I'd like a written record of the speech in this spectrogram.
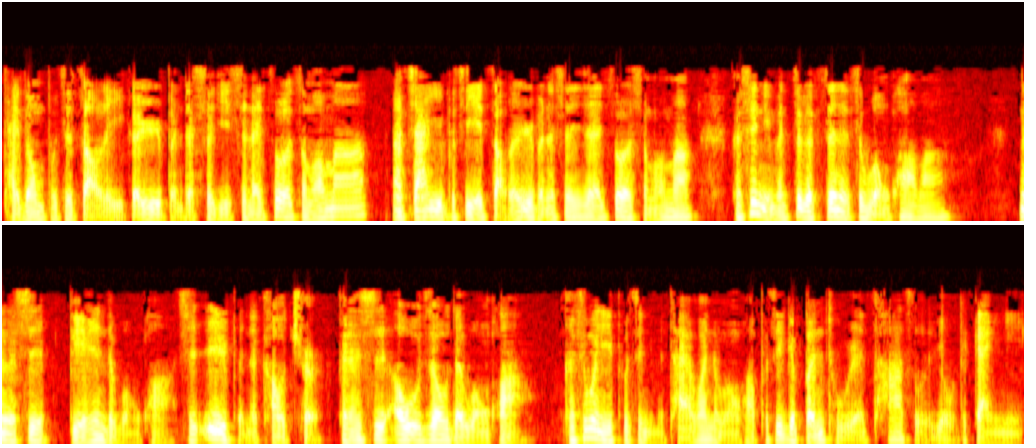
台东不是找了一个日本的设计师来做了什么吗？那嘉义不是也找了日本的设计师来做了什么吗？可是你们这个真的是文化吗？那个是别人的文化，是日本的 culture，可能是欧洲的文化。可是问题不是你们台湾的文化，不是一个本土人他所有的概念。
